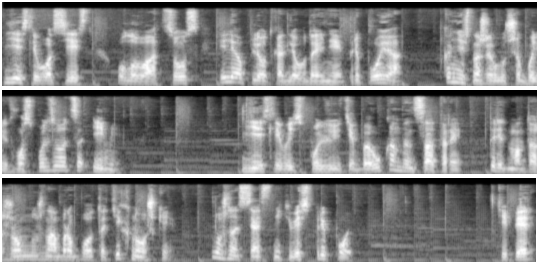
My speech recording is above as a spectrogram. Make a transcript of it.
Если у вас есть оловоотсос или оплетка для удаления припоя, конечно же лучше будет воспользоваться ими. Если вы используете БУ конденсаторы, перед монтажом нужно обработать их ножки, нужно снять с них весь припой. Теперь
